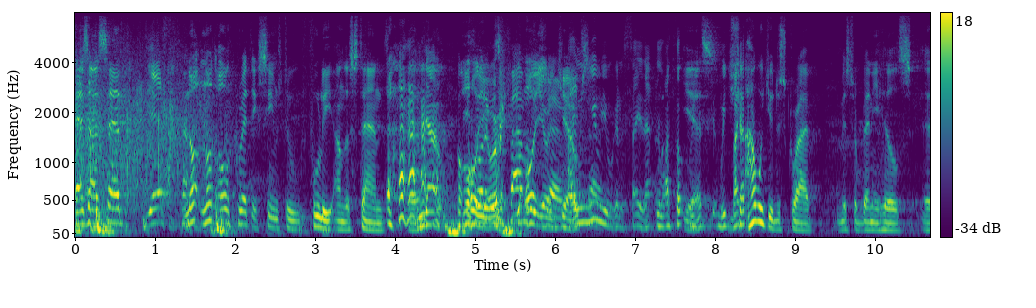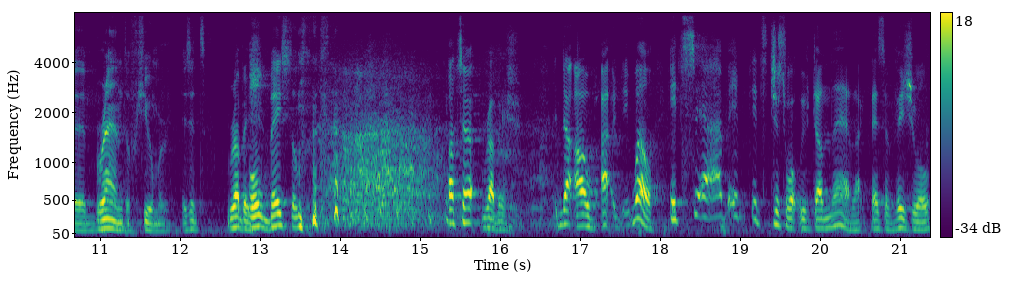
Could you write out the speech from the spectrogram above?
as I said, Yes. not, not all critics seems to fully understand uh, No. all, your, was a family all your show. I knew you were going to say that, and I thought Yes, we'd, we'd but how would you describe Mr. Benny Hill's uh, brand of humor? Is it Rubbish. all based on... Utter rubbish. No, oh, uh, well, it's, uh, it, it's just what we've done there. Like, there's a visual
